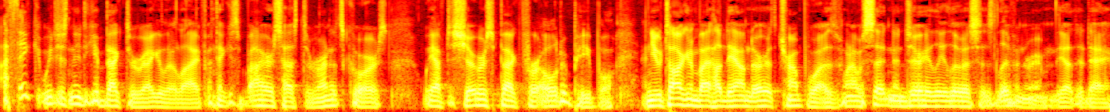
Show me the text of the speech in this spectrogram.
I think we just need to get back to regular life. I think this virus has to run its course. We have to show respect for older people. And you were talking about how down to earth Trump was. When I was sitting in Jerry Lee Lewis's living room the other day,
